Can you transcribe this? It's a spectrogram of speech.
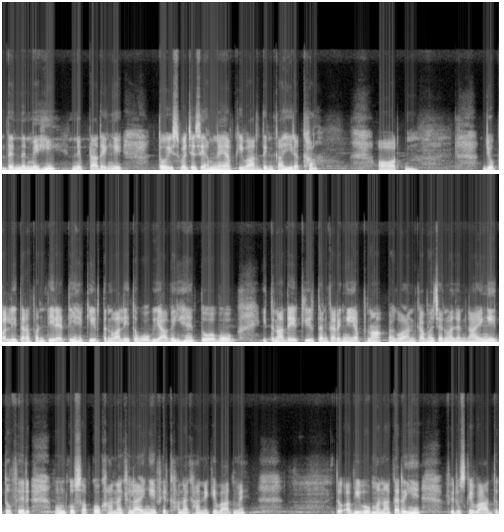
दिन दिन में ही निपटा देंगे। तो इस वजह से हमने अब की बार दिन का ही रखा और जो पल्ली तरफ़ अंटी रहती हैं कीर्तन वाली तो वो भी आ गई हैं। तो वो इतना देर कीर्तन करेंगी, अपना भगवान का भजन वज़न गाएँगी तो फिर उनको सबको खाना खिलाएँगे, फिर खाना खाने के बाद में तो अभी वो मना कर रही हैं। फिर उसके बाद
